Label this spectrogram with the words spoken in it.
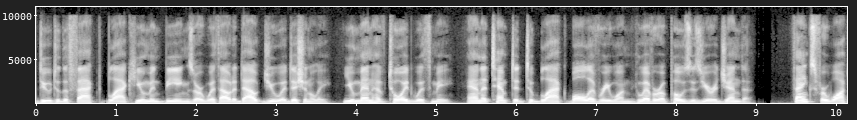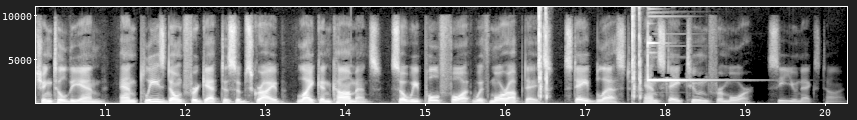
Due to the fact black human beings are without a doubt Jew additionally, you men have toyed with me and attempted to blackball everyone who ever opposes your agenda. Thanks for watching till the end and please don't forget to subscribe, like and comments. So we pull fought with more updates, stay blessed and stay tuned for more. See you next time.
